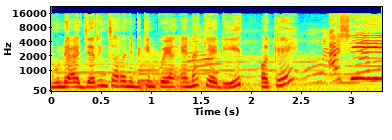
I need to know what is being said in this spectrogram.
Bunda ajarin caranya bikin kue yang enak ya, Dit. Oke? Asyik.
